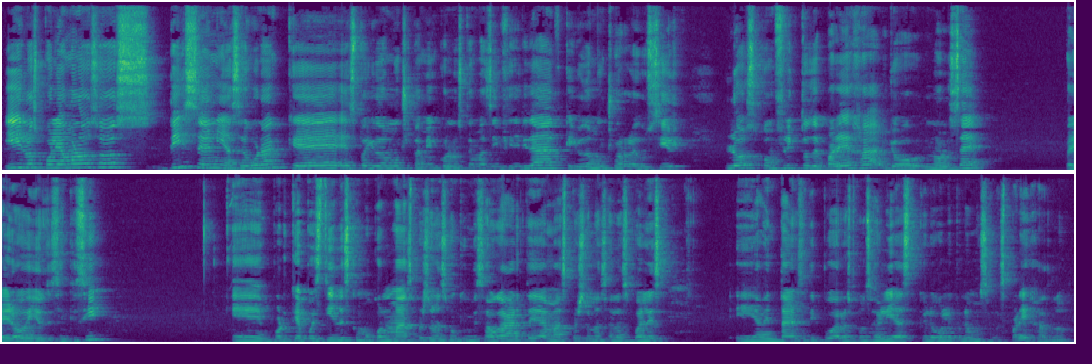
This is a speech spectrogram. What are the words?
Y los poliamorosos dicen y aseguran que esto ayuda mucho también con los temas de infidelidad, que ayuda mucho a reducir los conflictos de pareja. Yo no lo sé, pero ellos dicen que sí. Eh, porque pues tienes como con más personas con quien desahogarte, a más personas a las cuales eh, aventar ese tipo de responsabilidades que luego le ponemos a las parejas, ¿no?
